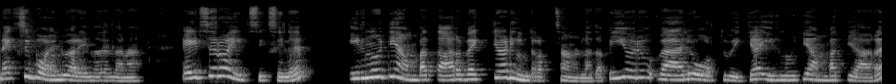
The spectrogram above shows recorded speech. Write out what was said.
നെക്സ്റ്റ് പോയിന്റ് പറയുന്നത് എന്താണ്? എയ്റ്റ് സീറോ എയ്റ്റ് സിക്സിൽ ഇരുന്നൂറ്റി അമ്പത്തി ആറ് വെക്റ്റേഡ് ഇന്ററപ്റ്റ്സ് ആണുള്ളത്. അപ്പൊ ഈ ഒരു വാല്യൂ ഓർത്തു വെക്കുക ഇരുന്നൂറ്റി അമ്പത്തി ആറ്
